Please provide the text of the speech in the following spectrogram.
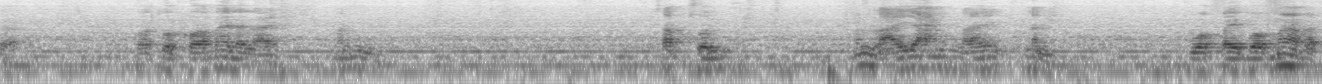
ก็ขอโทษขออภัยหลายๆมันซับซ้อนมันหลายอย่างหลายนั่นบวกไปบวกมาแบบ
